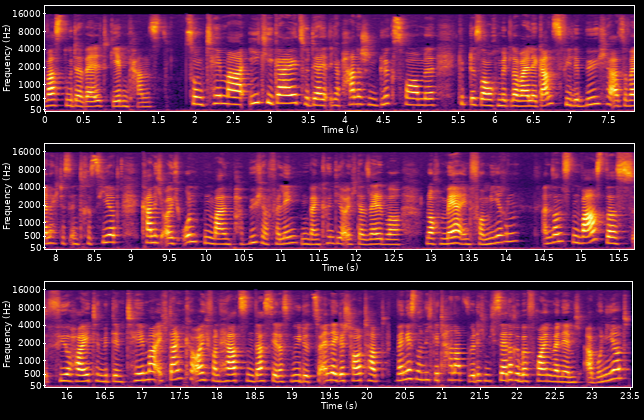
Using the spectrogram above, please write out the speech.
was du der Welt geben kannst. Zum Thema Ikigai, zu der japanischen Glücksformel, gibt es auch mittlerweile ganz viele Bücher. Also wenn euch das interessiert, kann ich euch unten mal ein paar Bücher verlinken. Dann könnt ihr euch da selber noch mehr informieren. Ansonsten war es das für heute mit dem Thema. Ich danke euch von Herzen, dass ihr das Video zu Ende geschaut habt. Wenn ihr es noch nicht getan habt, würde ich mich sehr darüber freuen, wenn ihr mich abonniert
